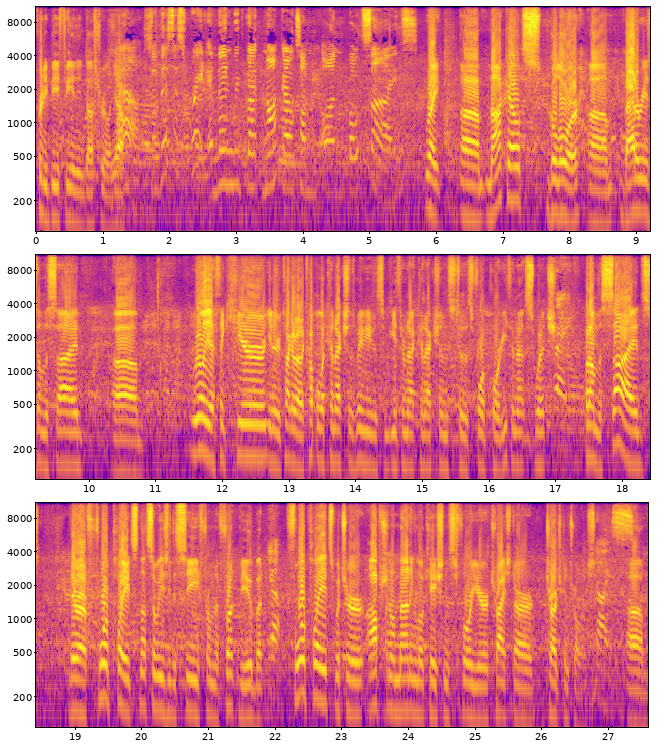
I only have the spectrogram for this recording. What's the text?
pretty beefy and industrial. Yeah. Yeah. So this is great. And then we've got knockouts on on both sides. Right. Um, knockouts galore. Um, batteries on the side. Um, really, I think here, you know, you're talking about a couple of connections, maybe even some Ethernet connections to this four-port Ethernet switch. Right. But on the sides, there are four plates. Not so easy to see from the front view, but Yeah. four plates which are optional mounting locations for your TriStar charge controllers. Nice. Um,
